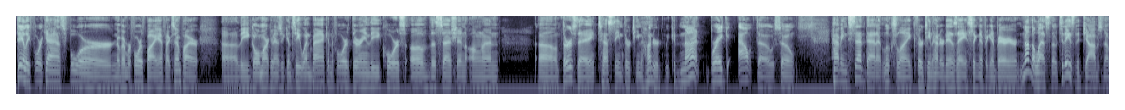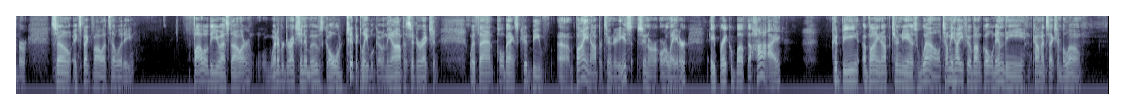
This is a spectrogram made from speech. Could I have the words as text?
daily forecast for November 4th by FX Empire. Uh, the gold market, as you can see, went back and forth during the course of the session on uh, Thursday, testing 1300. We could not break out though, so having said that, it looks like 1300 is a significant barrier. Nonetheless, though, today's the jobs number, so expect volatility follow the US dollar. Whatever direction it moves, gold typically will go in the opposite direction. With that, pullbacks could be uh, buying opportunities sooner or later. A break above the high could be a buying opportunity as well. Tell me how you feel about gold in the comment section below.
